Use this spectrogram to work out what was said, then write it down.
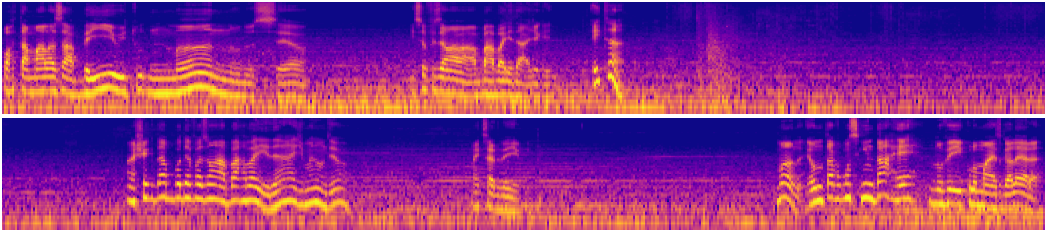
Porta-malas abriu e tudo. Mano do céu. E se eu fizer uma barbaridade aqui? Eita! Achei que dá pra poder fazer uma barbaridade, mas não deu. Como é que sai do veículo? Mano, eu não tava conseguindo dar ré no veículo mais, galera.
